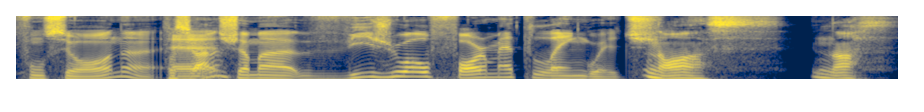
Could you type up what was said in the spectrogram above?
Funciona? Funciona? É, chama Visual Format Language. Nossa, nossa.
